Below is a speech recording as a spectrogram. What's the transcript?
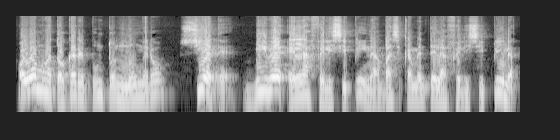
Hoy vamos a tocar el punto número 7. Vive en la feliciplina. Básicamente la feliciplina.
